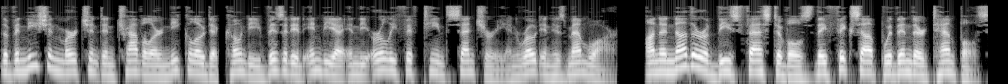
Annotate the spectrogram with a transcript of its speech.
The Venetian merchant and traveller Niccolò de Conti visited India in the early 15th century and wrote in his memoir, "...on another of these festivals they fix up within their temples,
